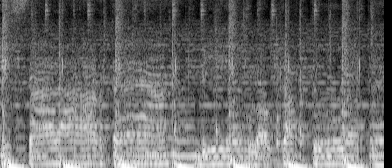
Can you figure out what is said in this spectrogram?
izara arte bihur laukartu arte.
